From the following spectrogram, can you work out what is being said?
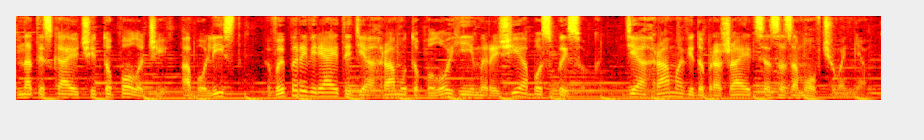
Натискаючи Topology або ліст, ви перевіряєте діаграму топології мережі або список. Діаграма відображається за замовчуванням.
